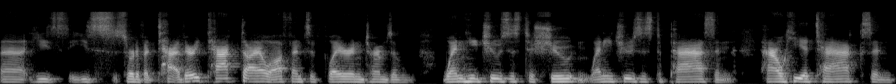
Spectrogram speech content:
Uh, he's he's sort of a ta- very tactile offensive player in terms of when he chooses to shoot and when he chooses to pass and how he attacks and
